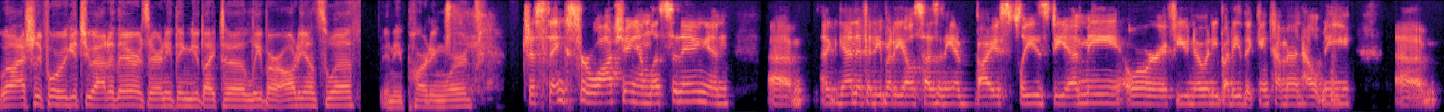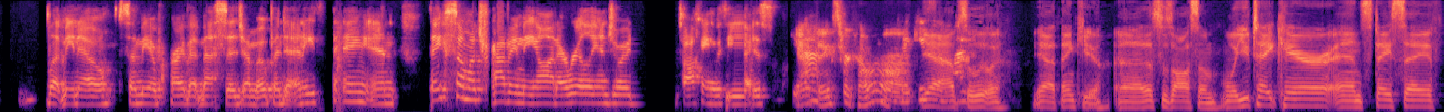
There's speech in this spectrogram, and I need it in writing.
Well, Ashley, before we get you out of there, is there anything you'd like to leave our audience with? Any parting words? Just thanks for watching and listening. And um, again, if anybody else has any advice, please DM me, or if you know anybody that can come and help me, um, let me know. Send me a private message. I'm open to anything. And thanks so much for having me on. I really enjoyed talking with you guys. Yeah, yeah thanks for coming on. yeah, so absolutely. Yeah, thank you. Uh, this was awesome. Well, you take care and stay safe.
